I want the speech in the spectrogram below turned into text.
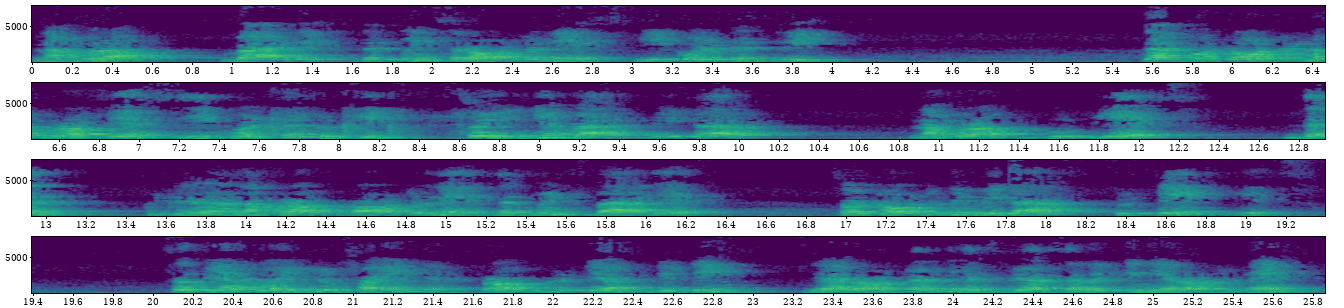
Number of bad eggs, that means rotten eggs, equal to 3. Therefore, total number of eggs equal to 15. So, in a bag, we have number of good eggs, then the number of rotten eggs, that means bad eggs. So, totally we have 15 eggs. So, we are going to find probability of getting a rotten egg. We are selecting a rotten egg.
